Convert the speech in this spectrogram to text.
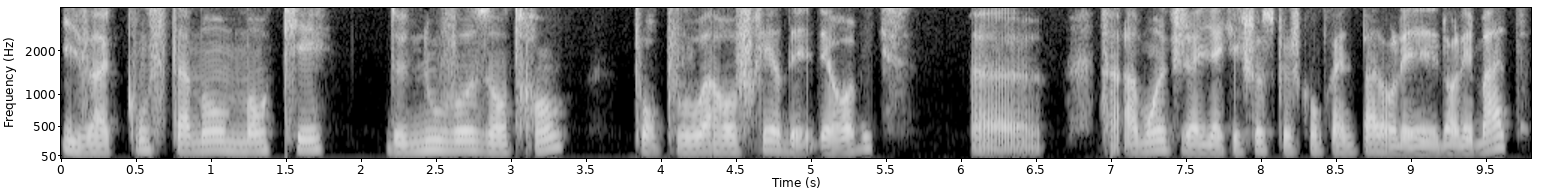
il, va constamment manquer de nouveaux entrants pour pouvoir offrir des, des remixes. à moins qu'il y ait quelque chose que je ne comprenne pas dans les, dans les maths,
